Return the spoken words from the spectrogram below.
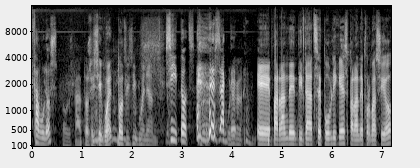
fabulós. Tots hi estic, guany- tots hi guanyant. Sí, tots, exacte. Eh, parlant d'entitats públiques, parlant de formació,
